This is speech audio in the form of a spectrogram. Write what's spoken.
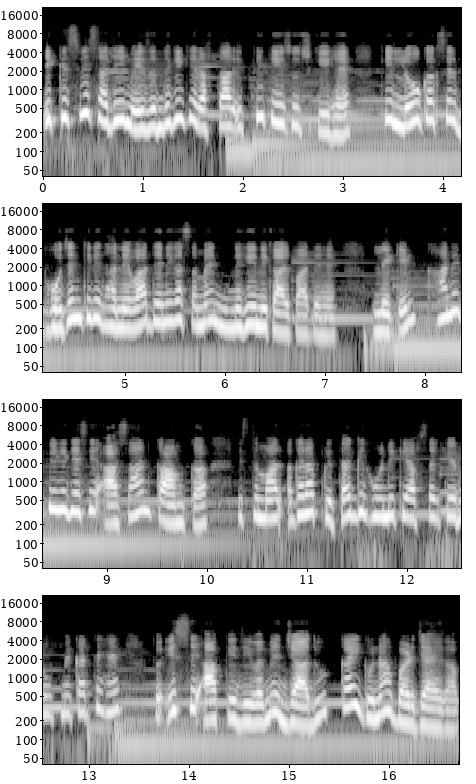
इक्कीसवीं सदी में ज़िंदगी की रफ्तार इतनी तेज हो चुकी है कि लोग अक्सर भोजन के लिए धन्यवाद देने का समय नहीं निकाल पाते हैं। लेकिन खाने पीने जैसे आसान काम का इस्तेमाल अगर आप कृतज्ञ होने के अवसर के रूप में करते हैं तो इससे आपके जीवन में जादू कई गुना बढ़ जाएगा।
